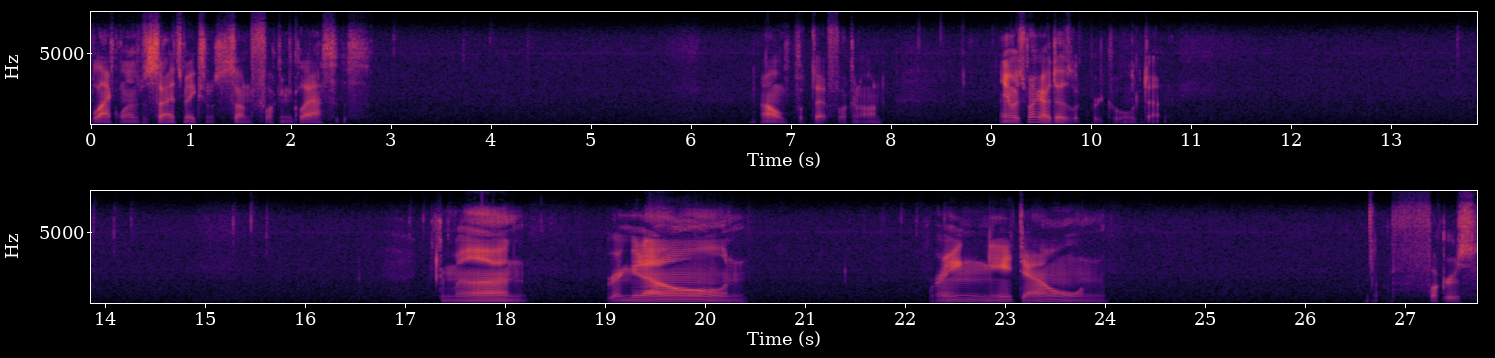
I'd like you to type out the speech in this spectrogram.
black lens besides make some sun fucking glasses. I'll put that fucking on. Anyways, my guy does look pretty cool. Look at that. Come on. Bring it on. Bring it down. Fuckers.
